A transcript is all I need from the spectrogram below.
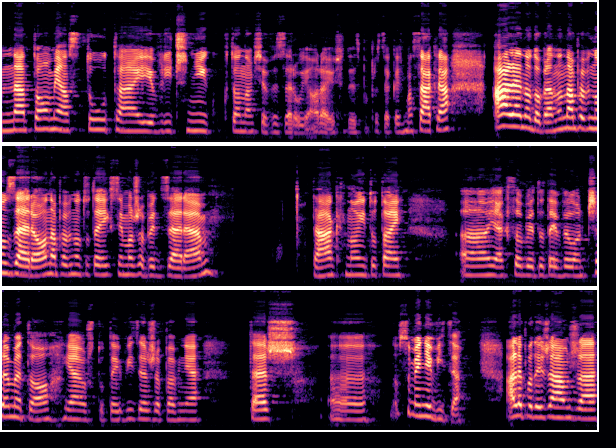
Natomiast tutaj w liczniku, kto nam się wyzeruje? O raju, to jest po prostu jakaś masakra. Ale no dobra, no na pewno 0, na pewno tutaj x nie może być zerem. Tak, no i tutaj e, jak sobie tutaj wyłączymy, to ja już tutaj widzę, że pewnie też, no w sumie nie widzę, ale podejrzewam, że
